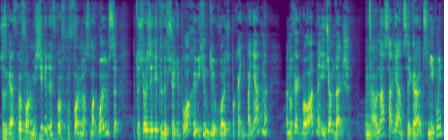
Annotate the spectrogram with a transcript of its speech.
Что говоря, в какой форме секреты, в какой форме у нас Монголемсы. То есть вроде ликвиды все неплохо, викинги вроде пока непонятно. Ну как бы ладно, идем дальше. У нас альянсы играют с Нигмой.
